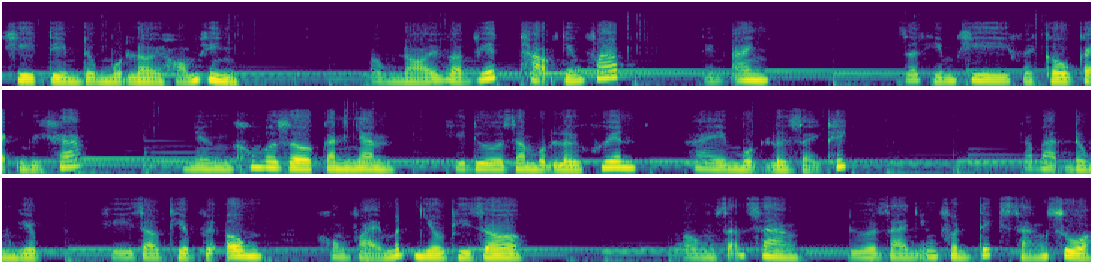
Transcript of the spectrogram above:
khi tìm được một lời hóm hình. Ông nói và viết thạo tiếng Pháp, tiếng Anh. Rất hiếm khi phải cầu cạnh người khác, nhưng không bao giờ cằn nhằn khi đưa ra một lời khuyên hay một lời giải thích. Các bạn đồng nghiệp khi giao thiệp với ông không phải mất nhiều thì giờ. Ông sẵn sàng đưa ra những phân tích sáng sủa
